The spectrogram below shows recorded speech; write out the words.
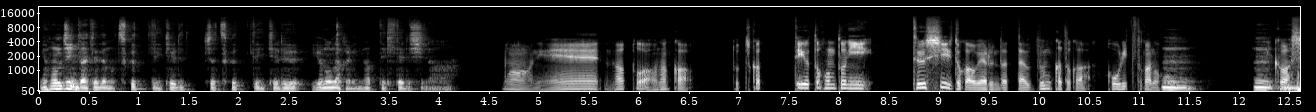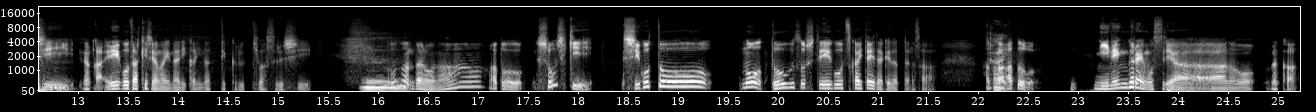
日本人だけでも作っていけるっちゃ作っていける世の中になってきてるしな。まあね。あとはなんか、どっちかっていうと本当に 2C とかをやるんだったら文化とか法律とかの方にうん。うん。詳しい、なんか英語だけじゃない何かになってくる気はするし、うん。どうなんだろうな。あと、正直、仕事の道具として英語を使いたいだけだったらさ、なんはいかあと2年ぐらいもすりゃ、あの、なんか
